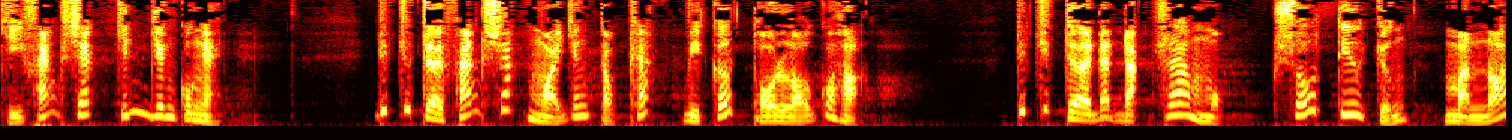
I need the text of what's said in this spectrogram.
chỉ phán xét chính dân của Ngài. Đức Chúa Trời phán xét mọi dân tộc khác vì cớ tội lỗi của họ. Đức Chúa Trời đã đặt ra một số tiêu chuẩn mà nó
